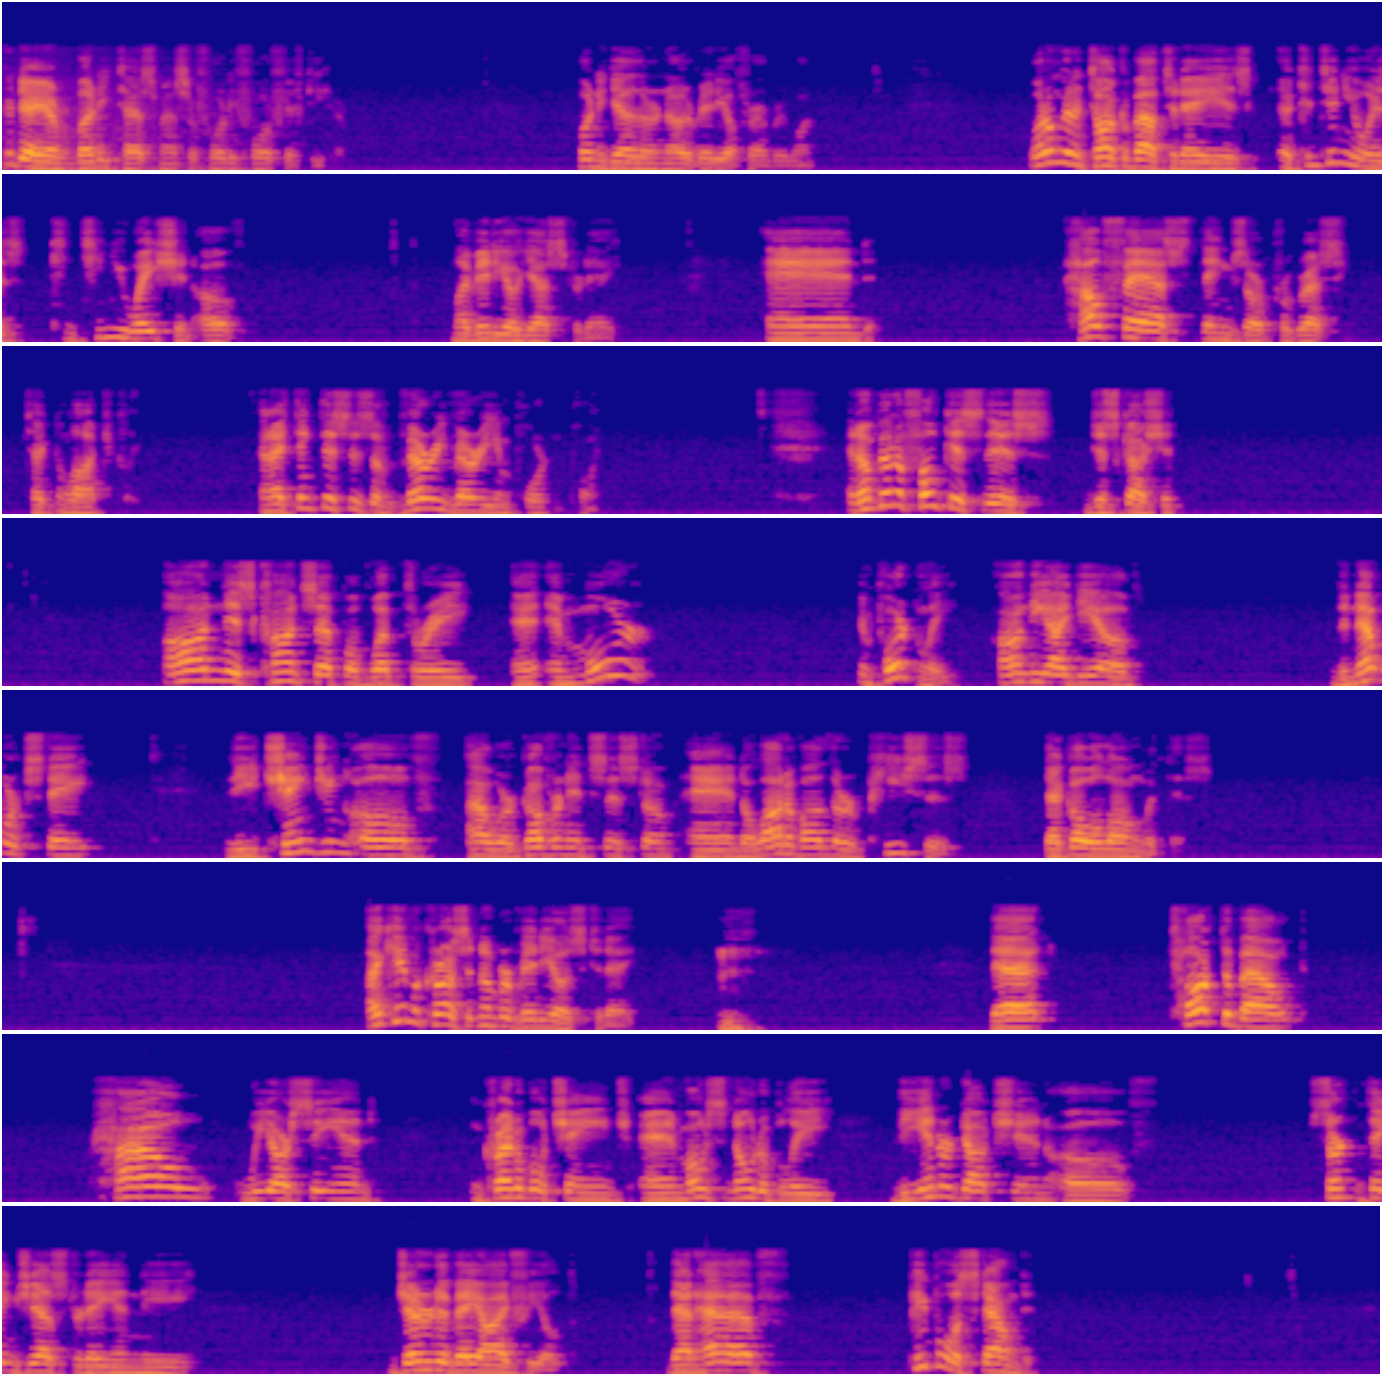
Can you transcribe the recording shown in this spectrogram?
Good day, everybody. Taskmaster 4450 here. Putting together another video for everyone. What I'm going to talk about today is a continuous continuation of my video yesterday and how fast things are progressing technologically. And I think this is a very, very important point. And I'm going to focus this discussion on this concept of Web3 and, and more importantly, on the idea of the network state, the changing of our governance system, and a lot of other pieces that go along with this. I came across a number of videos today that talked about how we are seeing incredible change, and most notably, the introduction of certain things yesterday in the generative AI field that have people astounded.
